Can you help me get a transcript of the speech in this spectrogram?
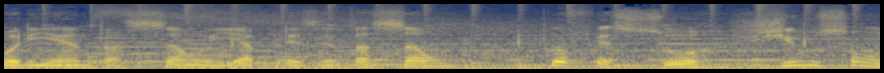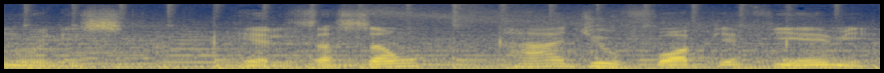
Orientação e apresentação: Professor Gilson Nunes. Realização: Rádio FOP FM.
